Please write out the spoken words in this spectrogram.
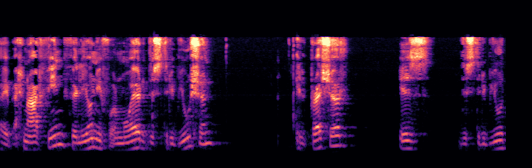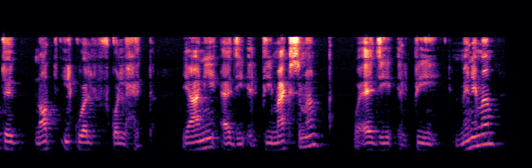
طيب إحنا عارفين في ال uniform wear distribution ال pressure is distributed not equal في كل حتة. يعني آدي ال P maximum وآدي ال P minimum.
